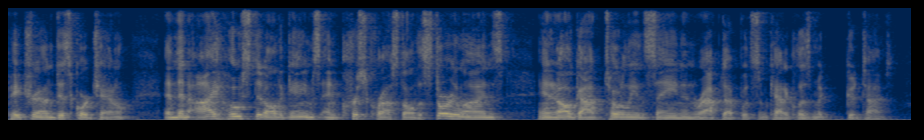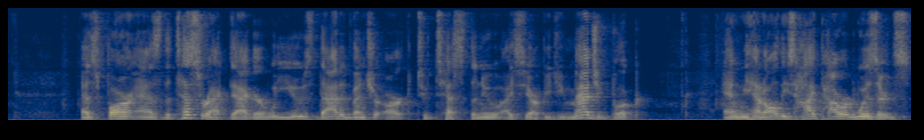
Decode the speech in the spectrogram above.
Patreon Discord channel. And then I hosted all the games and crisscrossed all the storylines, and it all got totally insane and wrapped up with some cataclysmic good times. As far as the Tesseract Dagger, we used that adventure arc to test the new ICRPG Magic book, and we had all these high powered wizards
